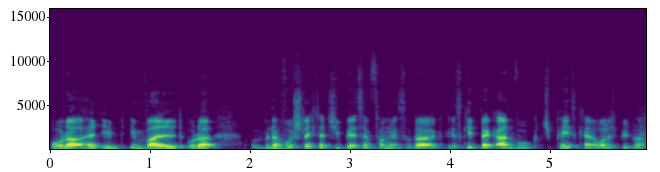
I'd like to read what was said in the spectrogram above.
Oder halt eben im Wald oder ne, wo schlechter GPS-Empfang ist oder es geht bergan, wo Pace keine Rolle spielt. Ja.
